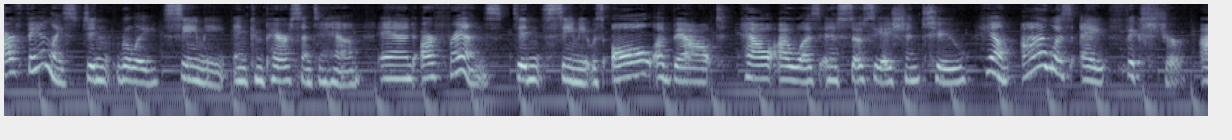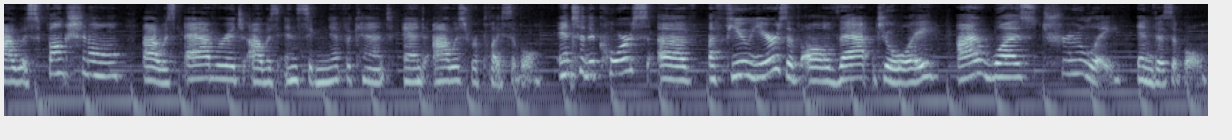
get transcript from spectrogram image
our families didn't really see me in comparison to him. And our friends didn't see me. It was all about how I was in association to him. I was a fixture. I was functional, I was average, I was insignificant, and I was replaceable. Into the course of a few years of all that joy, I was truly invisible.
